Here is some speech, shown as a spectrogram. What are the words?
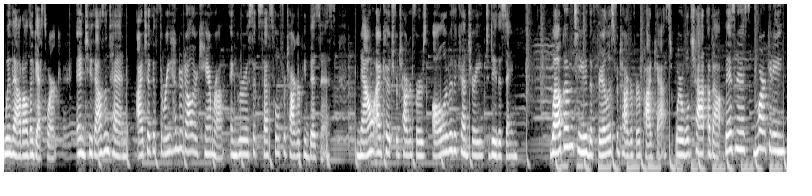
without all the guesswork. In 2010, I took a $300 camera and grew a successful photography business. Now I coach photographers all over the country to do the same. Welcome to the Fearless Photographer podcast, where we'll chat about business, marketing,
